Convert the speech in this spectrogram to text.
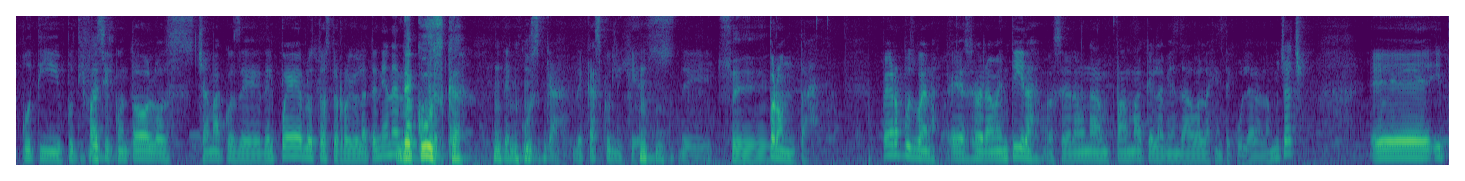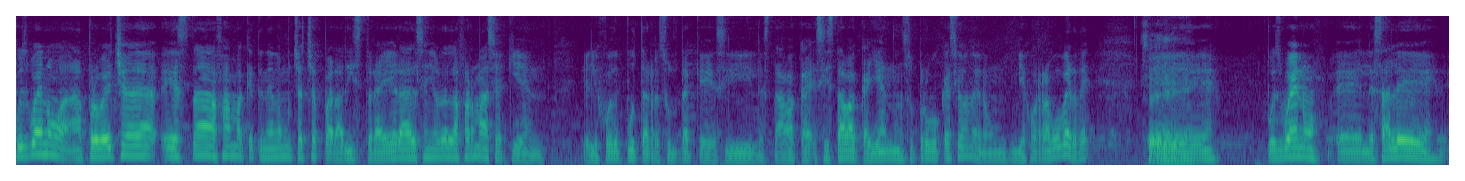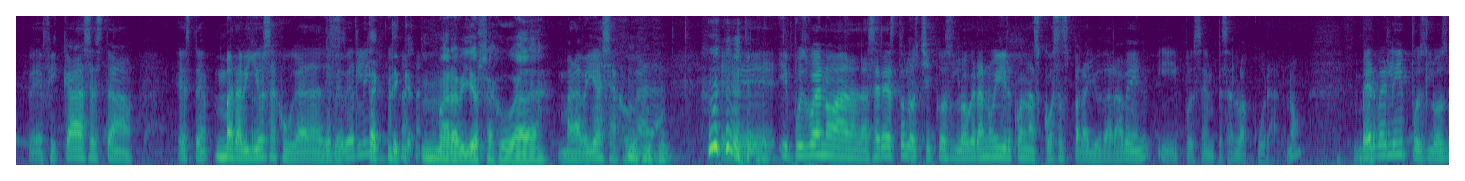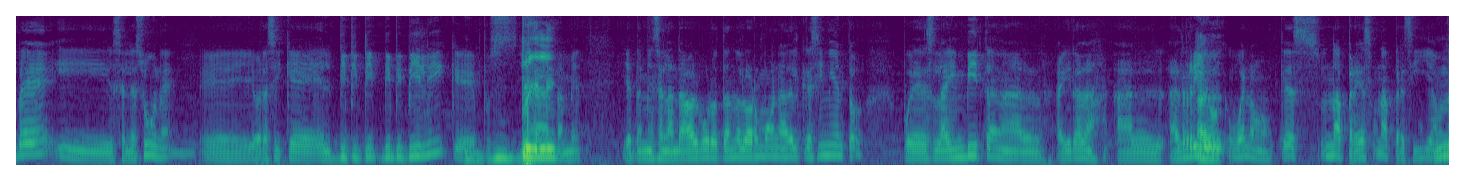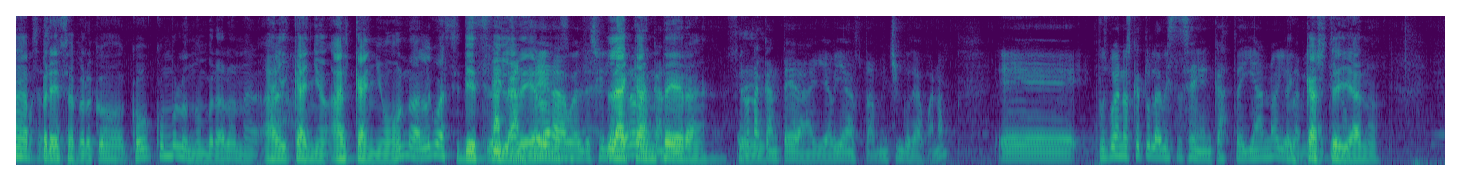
puti, puti fácil con todos los chamacos de- del pueblo, todo este rollo. La tenían en De. Cusca. De Cusca, de cascos ligeros, de Sí. pronta. Pero pues bueno, eso era mentira. O sea, era una fama que le habían dado a la gente culera a la muchacha. Eh, y pues bueno, aprovecha esta fama que tenía la muchacha para distraer al señor de la farmacia, quien el hijo de puta resulta que sí, le estaba, sí estaba cayendo en su provocación, era un viejo rabo verde. Sí. Eh, pues bueno, eh, le sale eficaz esta, esta maravillosa jugada de Beverly. Táctica maravillosa jugada. Maravillosa jugada. Eh, y pues bueno, al hacer esto los chicos logran huir con las cosas para ayudar a Ben y pues empezarlo a curar, ¿no? Beverly pues los ve y se les une. eh, y ahora sí que el Bibi Billy, que pues Billy. ya también, ya también se le andaba alborotando la hormona del crecimiento, pues la invitan al- a ir a la- al, al río. Al- bueno, que es una presa, una presilla. Una así. presa, pero ¿cómo, cómo, cómo lo nombraron? al cañón, al cañón o algo así, La desfiladero. cantera, no sé. güey, el desfiladero. La cantera. sí. Era una cantera y había un chingo de agua, ¿no? Eh, pues bueno, es que tú la viste en castellano. Yo la En vi latino. castellano.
